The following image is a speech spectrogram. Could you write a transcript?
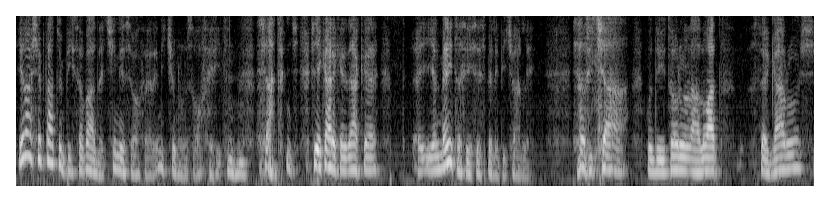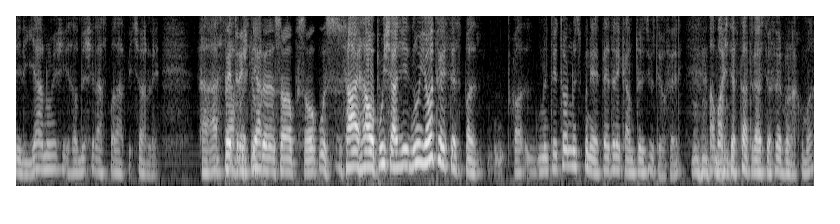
El a așteptat un pic să vadă cine se oferă. Niciunul nu s-a oferit. Mm-hmm. și atunci fiecare credea că uh, el merită să-i se spele picioarele. Și atunci Mântuitorul a luat sergarul și ligianul și s-a dus și le-a spălat picioarele. Asta Petre știu ea... că s-a, s-a opus. S-a, s-a opus și a zis, nu, eu trebuie să te spăl. Mântuitorul nu spune, Petre, că am târziu te oferi. Mm-hmm. Am așteptat, trebuia să te oferi până acum.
